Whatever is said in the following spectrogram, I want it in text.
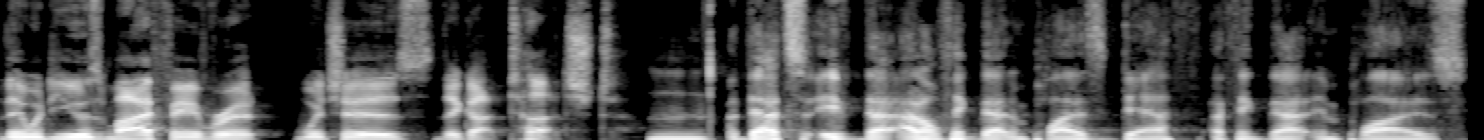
They would use my favorite, which is they got touched. That's, if that, I don't think that implies death. I think that implies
